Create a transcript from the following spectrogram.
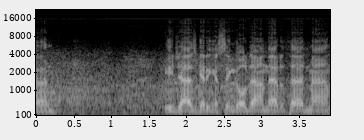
And Ijaz getting a single down there to third man.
